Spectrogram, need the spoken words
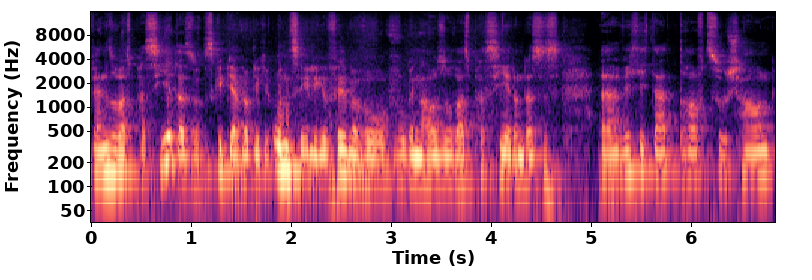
wenn sowas passiert, also es gibt ja wirklich unzählige Filme, wo, wo genau sowas passiert. Und das ist äh, wichtig, darauf zu schauen,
